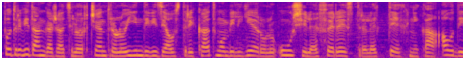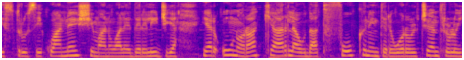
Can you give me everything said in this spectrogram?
Potrivit angajaților centrului, indivizii au stricat mobilierul, ușile, ferestrele, tehnica, au distrus icoane și manuale de religie, iar unora chiar le-au dat foc în interiorul centrului.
